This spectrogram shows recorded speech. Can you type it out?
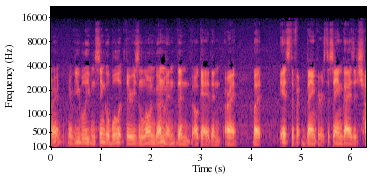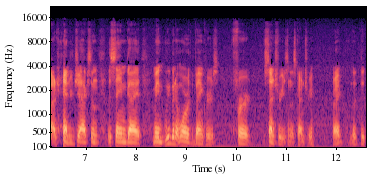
Right? If you believe in single bullet theories and lone gunmen, then okay, then all right. But it's the bankers, the same guys that shot Andrew Jackson, the same guy. I mean, we've been at war with the bankers for centuries in this country, right? The, the,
